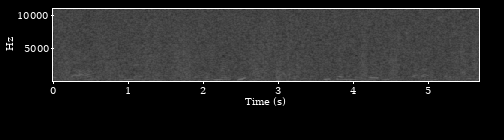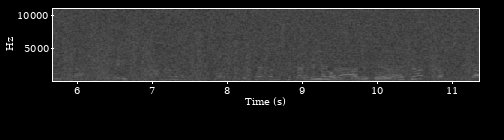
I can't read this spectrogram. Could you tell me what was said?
λεπτά είναι έτοιμο. στάση, από την αρχή θέλουμε περίπου 40-45 λεπτά, περίπου, ανάλογα με το ποσότητα. Και ποια είναι τα μυστικά για καλή Γρήγορα, νησταλευριάς? Νικολέτα. Τα μυστικά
